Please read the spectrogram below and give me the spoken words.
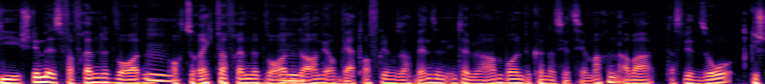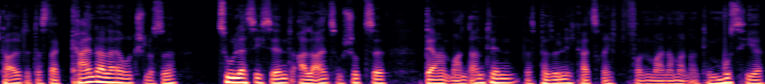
Die Stimme ist verfremdet worden, mm. auch zu Recht verfremdet worden. Mm. Da haben wir auch Wert drauf gelegt und gesagt, wenn Sie ein Interview haben wollen, wir können das jetzt hier machen, aber das wird so gestaltet, dass da keinerlei Rückschlüsse zulässig sind, allein zum Schutze der Mandantin. Das Persönlichkeitsrecht von meiner Mandantin muss hier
